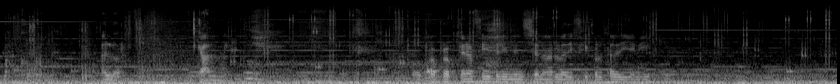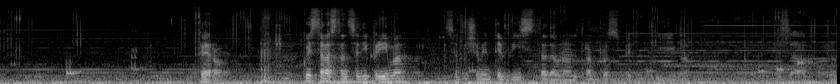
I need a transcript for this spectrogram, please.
Ma come? Allora, calmi. Ho proprio appena finito di menzionare la difficoltà degli enigmi. Però, questa è la stanza di prima, semplicemente vista da un'altra prospettiva. Esatto.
